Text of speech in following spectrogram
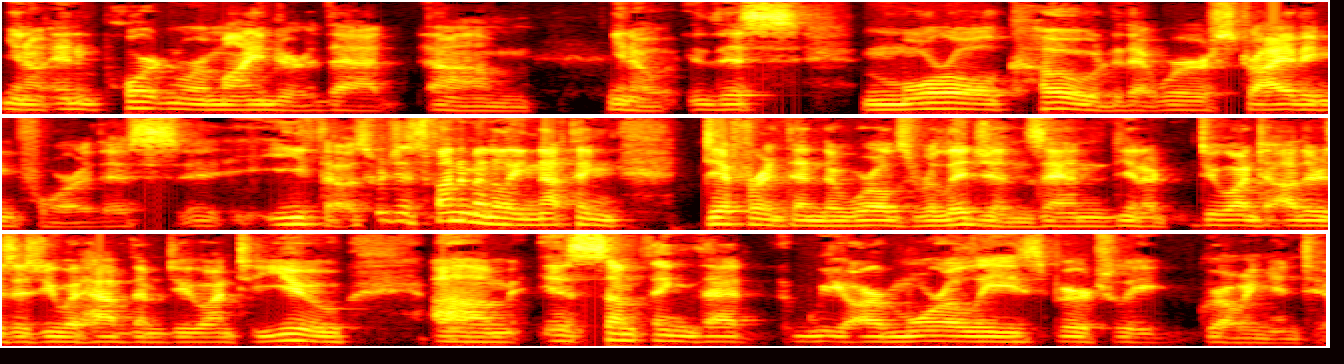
you know an important reminder that um, you know this moral code that we're striving for this ethos which is fundamentally nothing different than the world's religions and you know do unto others as you would have them do unto you um, is something that we are morally spiritually growing into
